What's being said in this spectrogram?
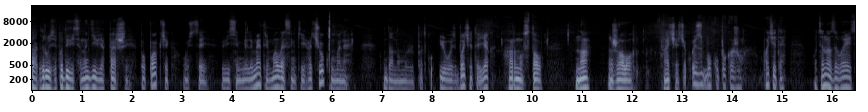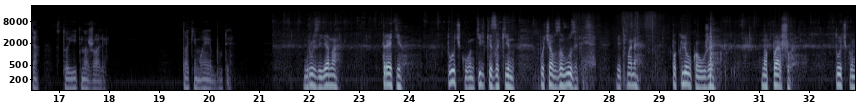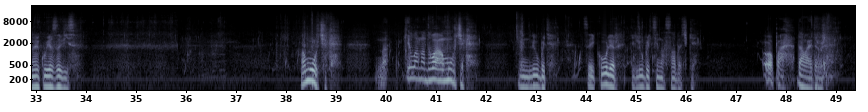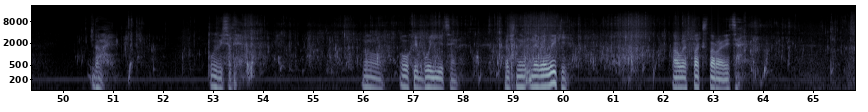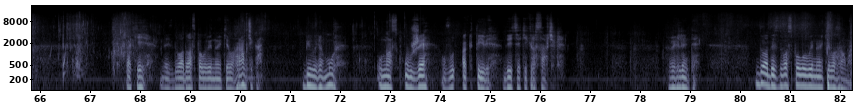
Так, друзі, подивіться, надів я перший попапчик, ось цей 8 мм, малесенький гачок у мене в даному випадку. І ось бачите, як гарно став на жало гачечок. Ось збоку покажу. Бачите? Оце називається стоїть на жалі. Так і має бути. Друзі, я на третю точку он тільки закинув, почав завозитись. Як в мене покльовка вже на першу точку, на яку я завіз. Амурчик. На кіла на два амурчик. Він любить цей колір і любить ці насадочки. Опа, давай, друже. Давай. Пливи сюди. О, ох і боїться він. Хоч невеликий, але так старається. Такий десь 2-2,5 кілограмчика. Білий амур у нас уже в активі. Дивіться, який красавчик. Ви гляньте. Да, десь 2,5 кілограма.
